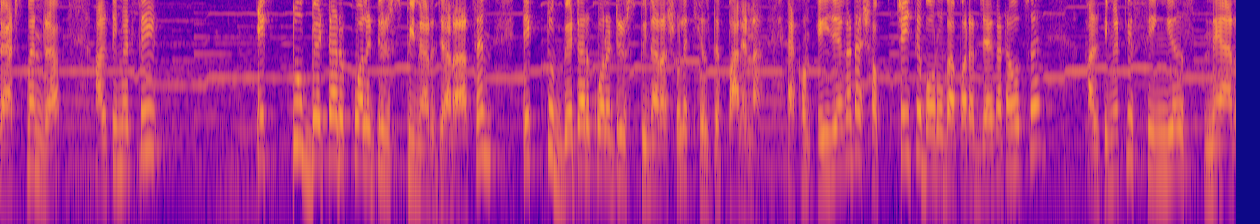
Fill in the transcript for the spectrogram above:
ব্যাটসম্যানরা আলটিমেটলি একটু বেটার কোয়ালিটির স্পিনার যারা আছেন, একটু বেটার কোয়ালিটির স্পিনার আসলে খেলতে পারে না। এখন এই জায়গাটা সবচাইতে বড় ব্যাপারের জায়গাটা হচ্ছে আলটিমেটলি সিঙ্গেলস নেয়ার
